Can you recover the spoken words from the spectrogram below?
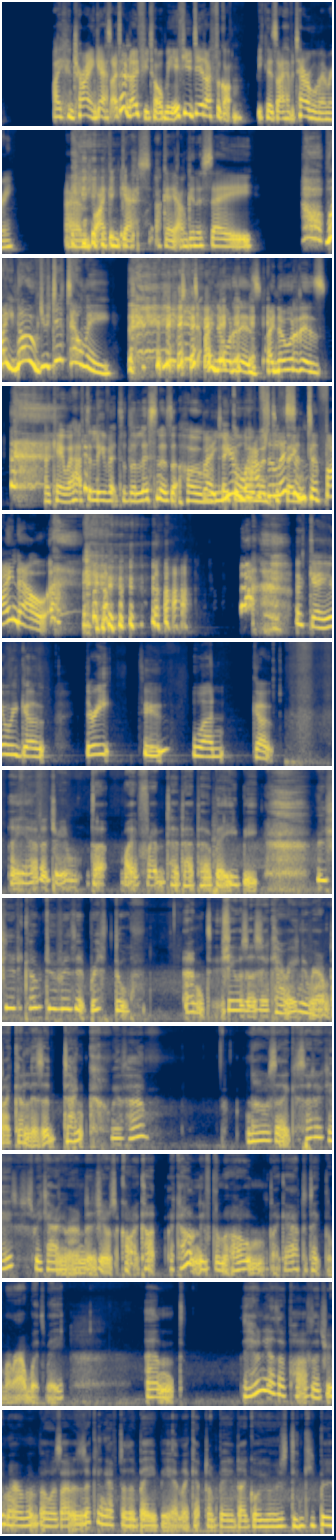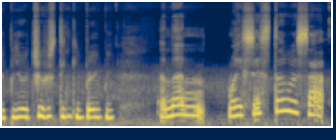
I can try and guess. I don't know if you told me. If you did, I've forgotten because I have a terrible memory. Um, but I can guess. Okay, I'm gonna say Wait, no, you did tell me. You did. I know what it is. I know what it is. Okay, we'll have to leave it to the listeners at home. But Take a you moment have to, to listen think. to find out. Okay, here we go. Three, two, one, go. I had a dream that my friend had had her baby and she had come to visit Bristol. And she was also carrying around like a lizard tank with her. And I was like, is that okay to just be carrying around? And she was like, oh, I can't, I can't leave them at home. Like, I have to take them around with me. And the only other part of the dream I remember was I was looking after the baby and I kept on being like, oh, you're a stinky baby, you a stinky baby? And then my sister was sat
